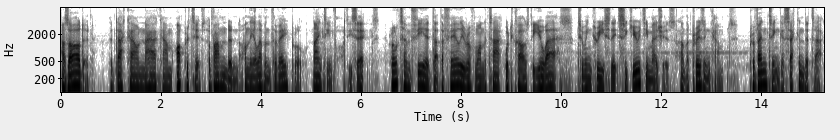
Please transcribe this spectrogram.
As ordered, the Dachau Nakam operatives abandoned on the 11th of April 1946. Rotem feared that the failure of one attack would cause the US to increase its security measures at the prison camps, preventing a second attack.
